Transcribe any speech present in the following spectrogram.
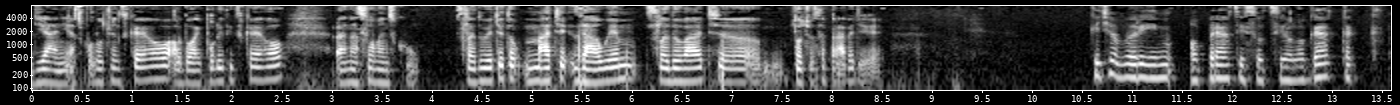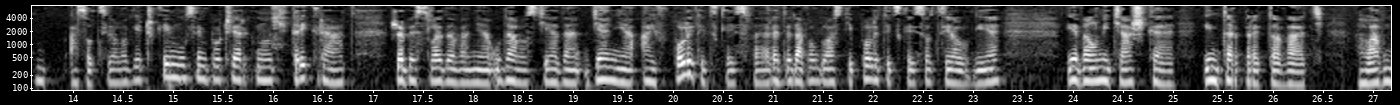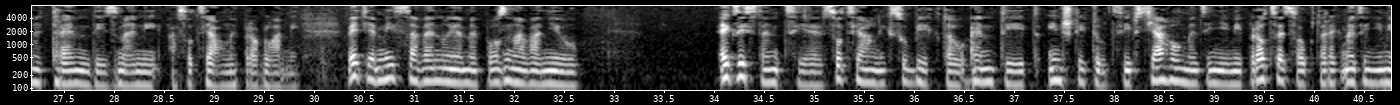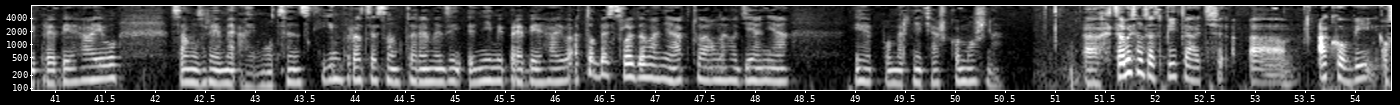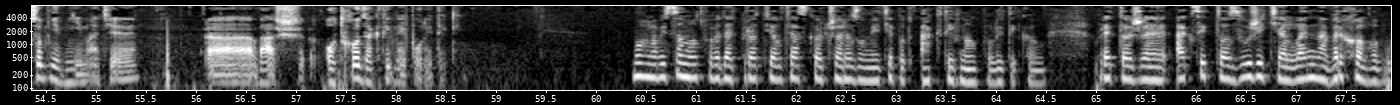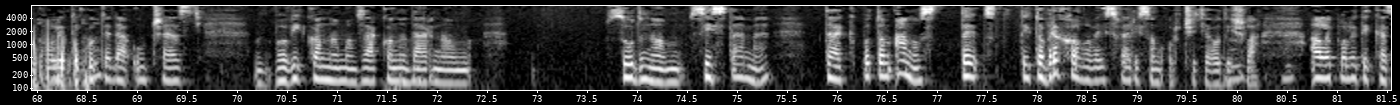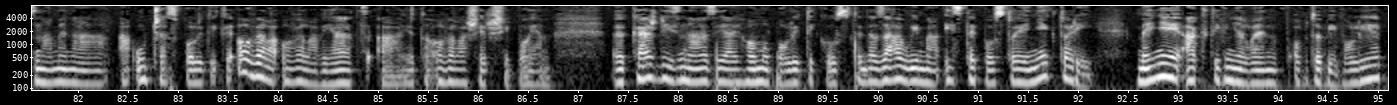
diania spoločenského alebo aj politického na Slovensku. Sledujete to? Máte záujem sledovať to, čo sa práve deje? Keď hovorím o práci sociologa, tak a sociologičky musím počiarknúť trikrát, že bez sledovania udalosti a diania aj v politickej sfére, teda v oblasti politickej sociológie, je veľmi ťažké interpretovať hlavné trendy, zmeny a sociálne problémy. Viete, my sa venujeme poznávaniu existencie sociálnych subjektov, entít, inštitúcií, vzťahov medzi nimi, procesov, ktoré medzi nimi prebiehajú samozrejme aj mocenským procesom, ktoré medzi nimi prebiehajú. A to bez sledovania aktuálneho diania je pomerne ťažko možné. Chcel by som sa spýtať, ako vy osobne vnímate váš odchod z aktívnej politiky? Mohla by som odpovedať proti otázkou, čo rozumiete pod aktívnou politikou. Pretože ak si to zúžite len na vrcholovú politiku, mhm. teda účasť vo výkonnom zákonodárnom súdnom systéme, tak potom áno, z, te, z tejto vrcholovej sféry som určite odišla. Mm. Ale politika znamená a účasť v politike oveľa, oveľa viac a je to oveľa širší pojem. E, každý z nás je aj homopolitikus, teda zaujíma isté postoje. Niektorí menej aktívne len v období volieb,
